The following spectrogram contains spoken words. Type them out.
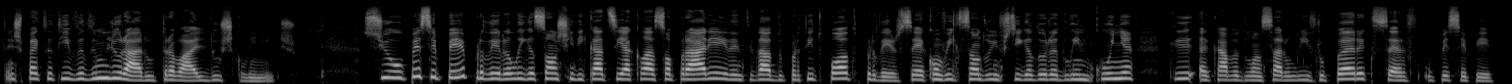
tem expectativa de melhorar o trabalho dos clínicos. Se o PCP perder a ligação aos sindicatos e à classe operária, a identidade do partido pode perder-se. É a convicção do investigador Adelino Cunha, que acaba de lançar o livro Para que serve o PCP.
